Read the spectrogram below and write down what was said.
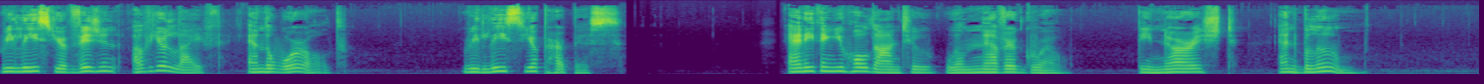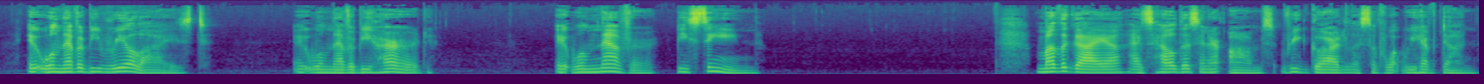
Release your vision of your life and the world. Release your purpose. Anything you hold on to will never grow, be nourished, and bloom. It will never be realized. It will never be heard. It will never be seen. Mother Gaia has held us in her arms regardless of what we have done.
